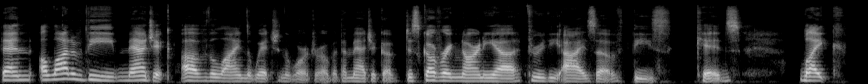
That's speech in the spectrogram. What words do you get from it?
then a lot of the magic of The Lion, the Witch, and the Wardrobe, the magic of discovering Narnia through the eyes of these kids, like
